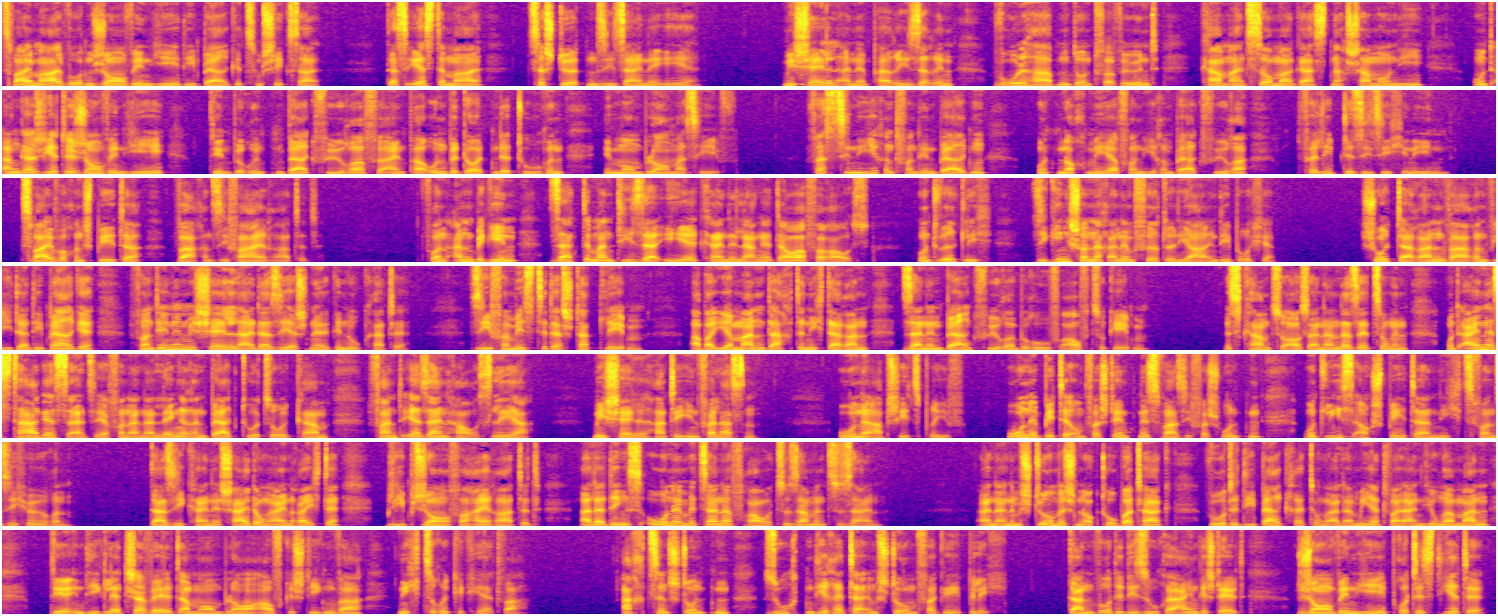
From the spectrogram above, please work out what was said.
Zweimal wurden Jean Venier die Berge zum Schicksal. Das erste Mal zerstörten sie seine Ehe. Michelle, eine Pariserin, wohlhabend und verwöhnt, kam als Sommergast nach Chamonix und engagierte Jean Venier, den berühmten Bergführer, für ein paar unbedeutende Touren im Mont Blanc-Massiv. Faszinierend von den Bergen und noch mehr von ihrem Bergführer verliebte sie sich in ihn. Zwei Wochen später waren sie verheiratet. Von Anbeginn sagte man dieser Ehe keine lange Dauer voraus, und wirklich, sie ging schon nach einem Vierteljahr in die Brüche. Schuld daran waren wieder die Berge, von denen Michelle leider sehr schnell genug hatte. Sie vermisste das Stadtleben, aber ihr Mann dachte nicht daran, seinen Bergführerberuf aufzugeben. Es kam zu Auseinandersetzungen, und eines Tages, als er von einer längeren Bergtour zurückkam, fand er sein Haus leer. Michelle hatte ihn verlassen. Ohne Abschiedsbrief, ohne Bitte um Verständnis war sie verschwunden und ließ auch später nichts von sich hören. Da sie keine Scheidung einreichte, blieb Jean verheiratet, allerdings ohne mit seiner Frau zusammen zu sein. An einem stürmischen Oktobertag wurde die Bergrettung alarmiert, weil ein junger Mann, der in die Gletscherwelt am Mont Blanc aufgestiegen war, nicht zurückgekehrt war. 18 Stunden suchten die Retter im Sturm vergeblich. Dann wurde die Suche eingestellt. Jean Venier protestierte.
